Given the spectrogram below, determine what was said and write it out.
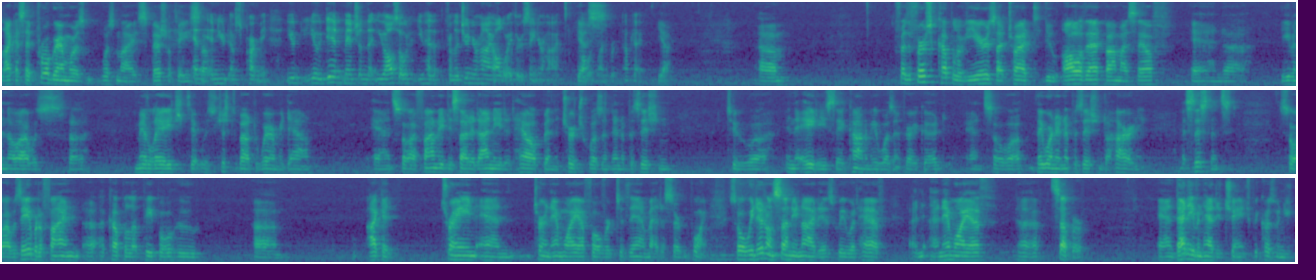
like I said, program was, was my specialty, And, so. and you, pardon me, you, you did mention that you also, you had from the junior high all the way through senior high? all in Yes. one group. Okay. Yeah. Um, For the first couple of years, I tried to do all of that by myself, and uh, even though I was uh, middle-aged, it was just about to wear me down. And so I finally decided I needed help, and the church wasn't in a position to, uh, in the 80s, the economy wasn't very good, and so uh, they weren't in a position to hire any assistants. So I was able to find a, a couple of people who um, I could train and turn MYF over to them at a certain point. So what we did on Sunday night is we would have an, an MYF uh, supper, and that even had to change because when you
